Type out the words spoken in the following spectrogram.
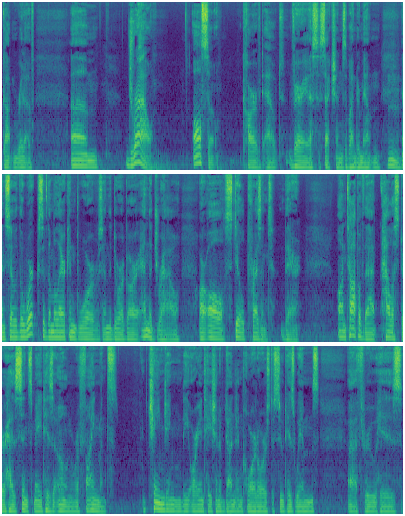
gotten rid of. Um, Drow also carved out various sections of Undermountain. And so the works of the Melairkyn dwarves and the Duergar and the Drow are all still present there. On top of that, Halaster has since made his own refinements, changing the orientation of dungeon corridors to suit his whims uh, through his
